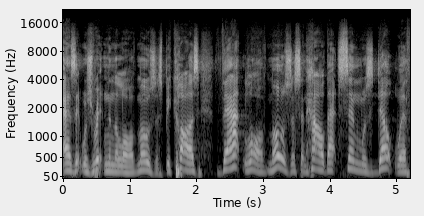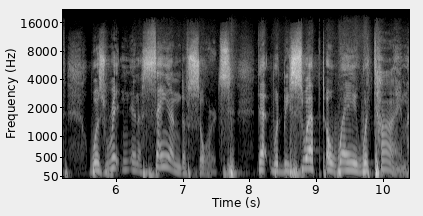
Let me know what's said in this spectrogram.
as it was written in the law of Moses because that law of Moses and how that sin was dealt with was written in a sand of sorts that would be swept away with time.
